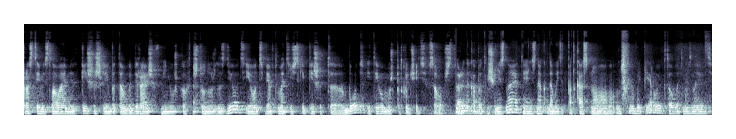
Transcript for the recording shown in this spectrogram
простыми словами пишешь, либо там выбираешь в менюшках, что нужно сделать, и он тебе автоматически пишет э, бот, и ты его можешь подключить в сообщество. Рынок об этом еще не знает. Я не знаю, когда выйдет подкаст, но вы первые, кто об этом узнаете.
